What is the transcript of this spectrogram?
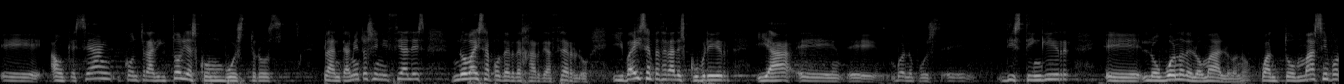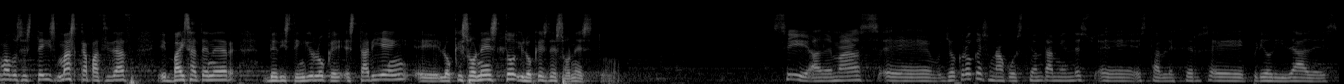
eh, aunque sean contradictorias con vuestros planteamientos iniciales, no vais a poder dejar de hacerlo. Y vais a empezar a descubrir y a eh, bueno, pues, distinguir lo bueno de lo malo. ¿no? Cuanto más informados estéis, más capacidad vais a tener de distinguir lo que está bien, lo que es honesto y lo que es deshonesto. ¿no? Sí, además eh, yo creo que es una cuestión también de eh, establecer prioridades.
